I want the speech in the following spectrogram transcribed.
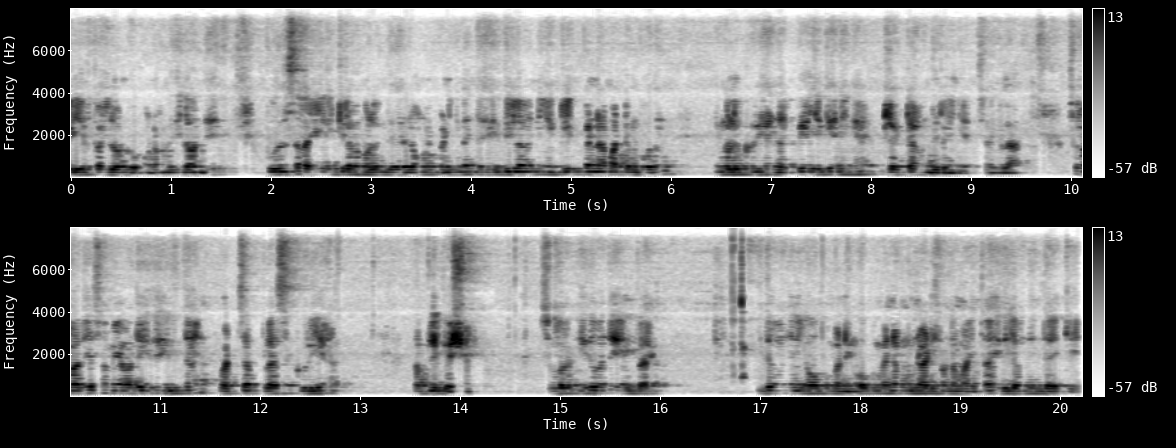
பிடிஎஃப் ஃபைல் ஒன்று ஓப்பன் ஆகும். இதில் வந்து புதுசாக இருக்கிறவங்களும் இந்த டவுன்லோட் பண்ணிங்கன்னா இந்த இதில் நீங்கள் கிளிக் பண்ணால் மட்டும் போதும். உங்களுக்கு அந்த பேஜுக்கே நீங்கள் டிரெக்டாக வந்துடுவீங்க சரிங்களா? ஸோ அதே சமயம் வந்து இது இதுதான் வாட்ஸ்அப் ப்ளஸ்க்குரிய அப்ளிகேஷன் ஸோ இது வந்து இம்பேக்ட் இதை வந்து நீங்க ஓப்பன் பண்ணுங்க. ஓப்பன் பண்ண முன்னாடி சொன்ன மாதிரி தான் இதுல வந்து இந்த கே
